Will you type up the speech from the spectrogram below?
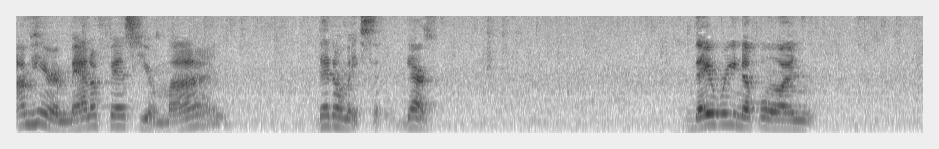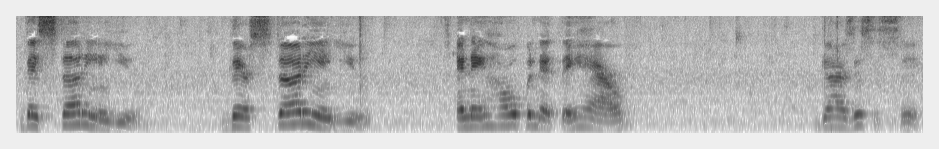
I'm hearing manifest your mind that don't make sense. Guys, they reading up on they studying you. They're studying you. And they hoping that they have guys, this is sick.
